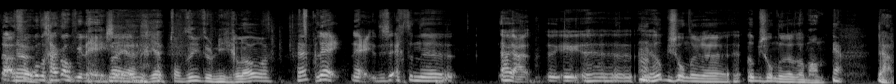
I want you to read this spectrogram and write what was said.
het volgende ga ik ook weer lezen. Nou ja, je hebt tot nu toe niet gelogen. Hè? Nee, nee, het is echt een... eh, nou ja, een heel, bijzondere, heel bijzondere roman. Ja. ja.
